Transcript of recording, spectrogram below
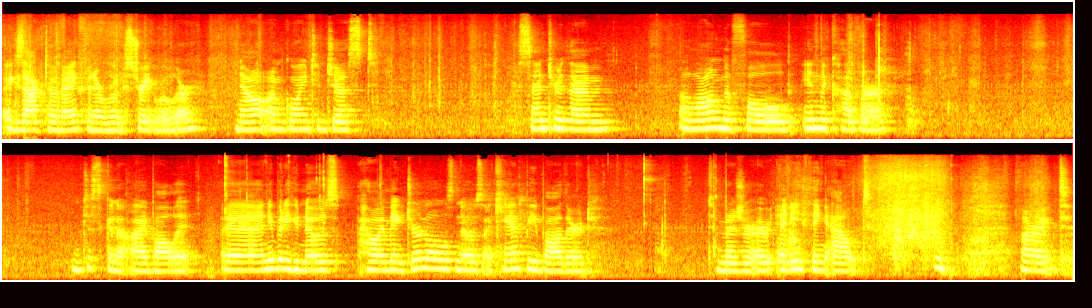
X-Acto knife and a straight ruler now I'm going to just center them along the fold in the cover. I'm just gonna eyeball it. Uh, anybody who knows how I make journals knows I can't be bothered to measure anything out. All right.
